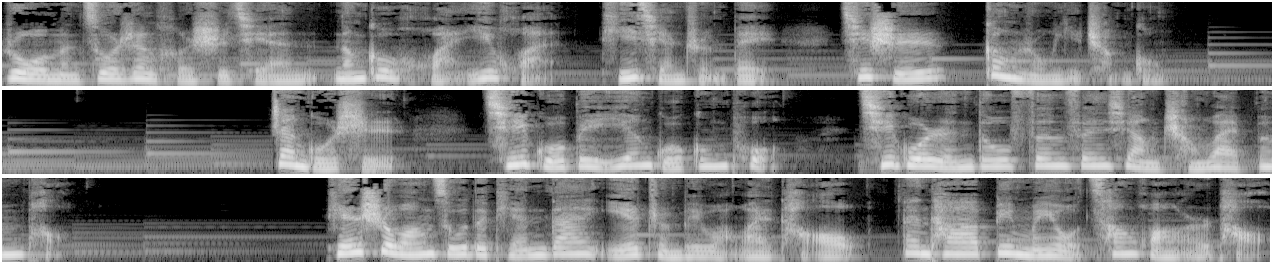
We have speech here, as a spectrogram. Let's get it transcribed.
若我们做任何事前能够缓一缓，提前准备，其实更容易成功。战国时，齐国被燕国攻破，齐国人都纷纷向城外奔跑。田氏王族的田丹也准备往外逃，但他并没有仓皇而逃，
